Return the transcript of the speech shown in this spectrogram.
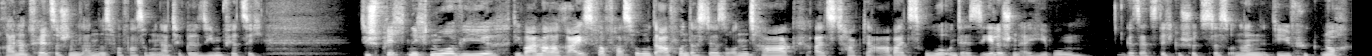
rheinland-pfälzischen Landesverfassung in Artikel 47 Sie spricht nicht nur wie die Weimarer Reichsverfassung davon, dass der Sonntag als Tag der Arbeitsruhe und der seelischen Erhebung gesetzlich geschützt ist, sondern die fügt noch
